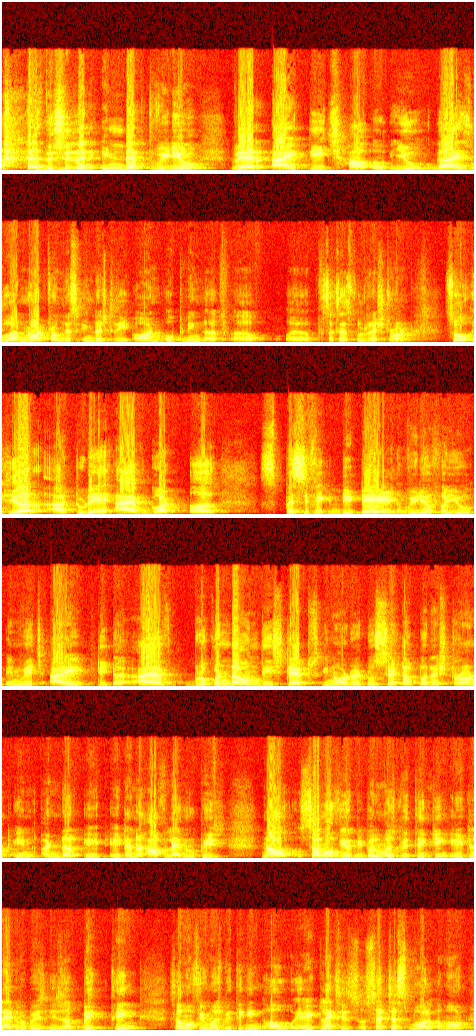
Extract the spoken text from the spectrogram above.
this is an in-depth video where I teach how uh, you guys who are not from this industry on opening a, a, a successful restaurant. So here uh, today I have got a specific detailed video for you in which I, uh, I have broken down the steps in order to set up a restaurant in under 8, 8 and a half lakh rupees. Now some of you people must be thinking 8 lakh rupees is a big thing. Some of you must be thinking oh 8 lakhs is such a small amount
